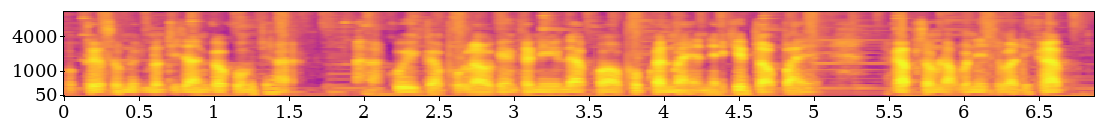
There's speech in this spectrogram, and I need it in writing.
ดรสมนึกนนทิจันทร์ก็คงจะคุยกับพวกเราเพียงเท่านี้แล้วก็พบกันใหม่ในคลิปต่อไปนะครับสำหรับวันนี้สวัสดีครับ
